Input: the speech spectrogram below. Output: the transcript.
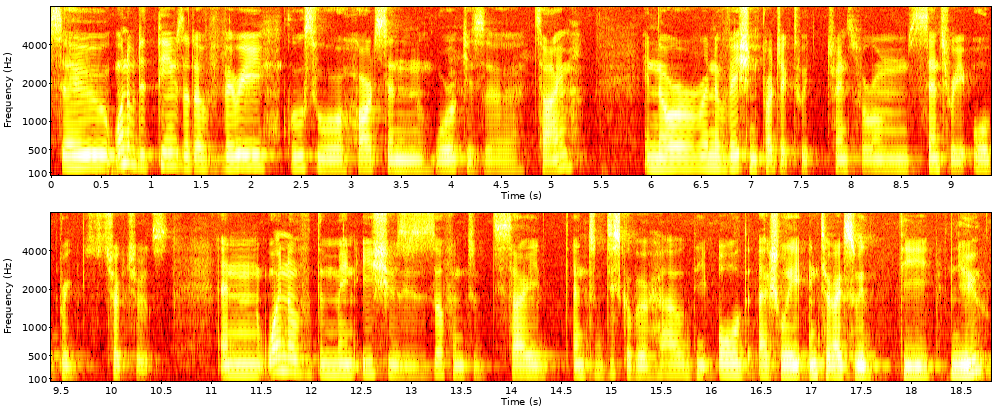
So one of the themes that are very close to our hearts and work is uh, time. In our renovation project, we transform century-old brick structures. And one of the main issues is often to decide and to discover how the old actually interacts with the new,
